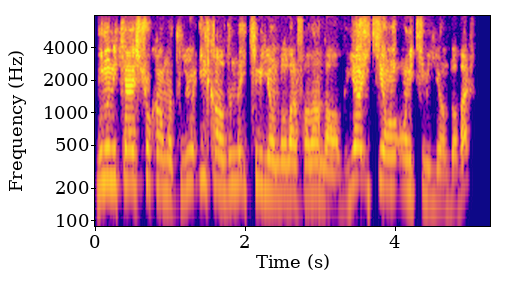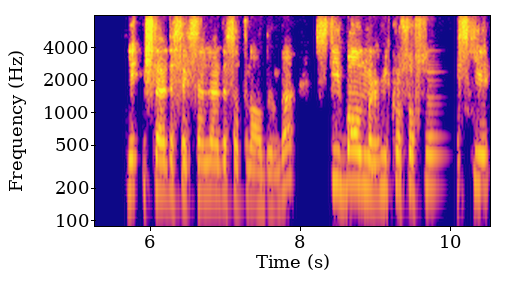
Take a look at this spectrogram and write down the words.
Bunun hikayesi çok anlatılıyor. İlk aldığında 2 milyon dolar falan da aldı. Ya 2-12 milyon dolar. 70'lerde 80'lerde satın aldığında. Steve Ballmer, Microsoft'un eski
